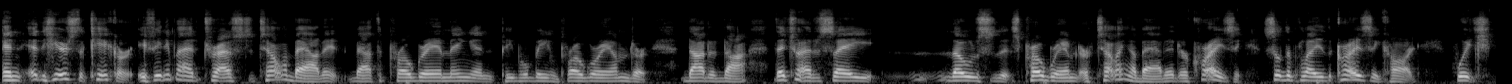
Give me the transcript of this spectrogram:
And here's the kicker if anybody tries to tell about it, about the programming and people being programmed or da da da, they try to say those that's programmed are telling about it are crazy. So they play the crazy card, which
